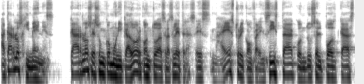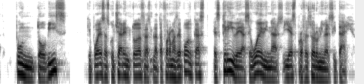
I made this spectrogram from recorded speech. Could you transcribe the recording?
a Carlos Jiménez. Carlos es un comunicador con todas las letras. Es maestro y conferencista, conduce el podcast Punto Biz, que puedes escuchar en todas las plataformas de podcast, escribe, hace webinars y es profesor universitario.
